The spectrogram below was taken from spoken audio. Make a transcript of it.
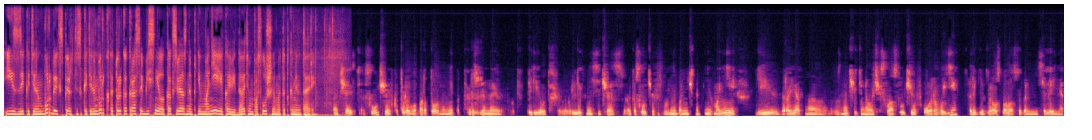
из Екатеринбурга, эксперт из Екатеринбурга, который как раз объяснил, как связана пневмония и ковид. Давайте мы послушаем этот комментарий. Часть случаев, которые лабораторно не подтверждены вот в период э, летний сейчас, это случаи внебольничной пневмонии и, вероятно, значительного числа случаев ОРВИ среди взрослого, особенно населения,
